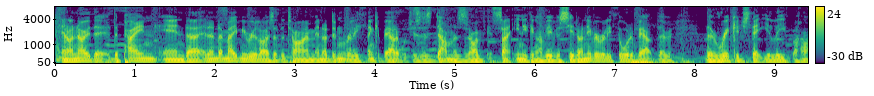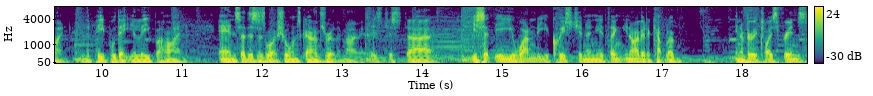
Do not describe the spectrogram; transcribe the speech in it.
and I know the the pain, and uh, and it made me realise at the time, and I didn't really think about it, which is as dumb as I've anything I've ever said. I never really thought about the the wreckage that you leave behind and the people that you leave behind. And so this is what Sean's going through at the moment. It's just uh, you sit there, you wonder, you question, and you think. You know, I've had a couple of you know very close friends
